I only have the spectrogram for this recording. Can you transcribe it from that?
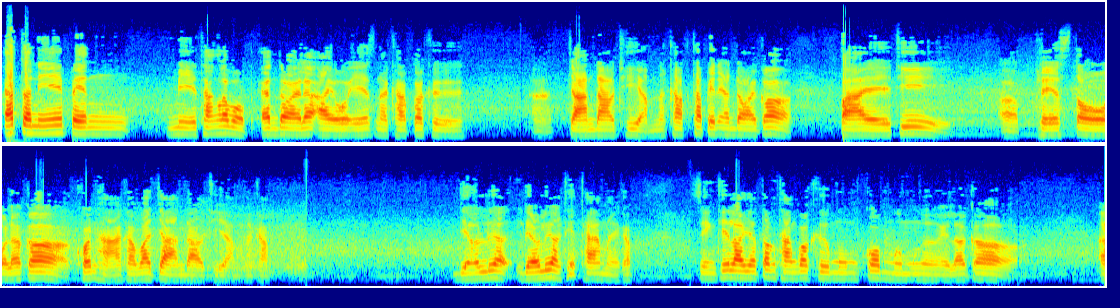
แอปตัวนี้เป็นมีทั้งระบบ Android และ iOS นะครับ ก็คืออจานดาวเทียมนะครับ ถ้าเป็น Android ก็ไปที่ Play Store แล้วก็ค้นหาคำว่าจานดาวเทียมนะครับ เดี๋ยวเลือกเดี๋ยวเลือกทิศทางใหม่ครับ สิ่งที่เราจะต้องทำก็คือมุมก้มมุมเงย แล้วก็อ,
